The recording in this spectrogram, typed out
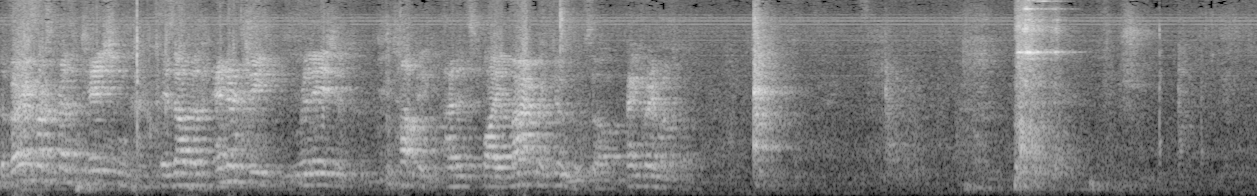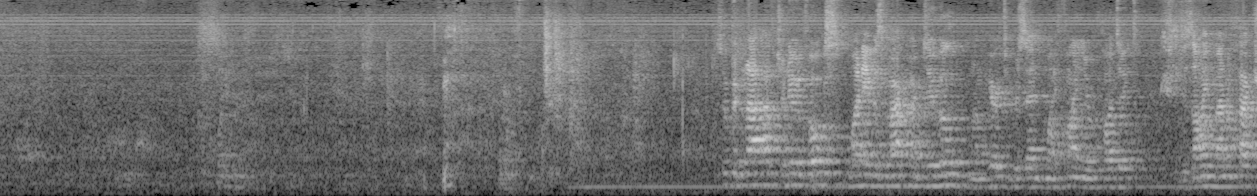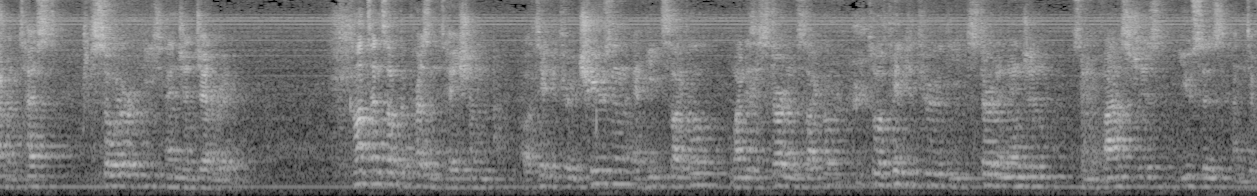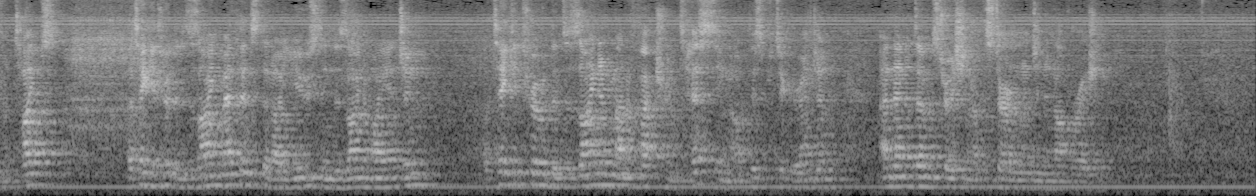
The very first presentation is on an energy-related topic, and it's by Mark McDougall. So, thank you very much. So good afternoon folks, my name is Mark McDougall and I'm here to present my final year project design, manufacture and test solar heat engine generator. Contents of the presentation, I'll take you through choosing a heat cycle, mine is a Stirling cycle, so I'll take you through the Stirling engine, some advantages, uses and different types. I'll take you through the design methods that I used in designing my engine. I'll take you through the design and manufacturing testing of this particular engine and then a demonstration of the Stirling engine in operation.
